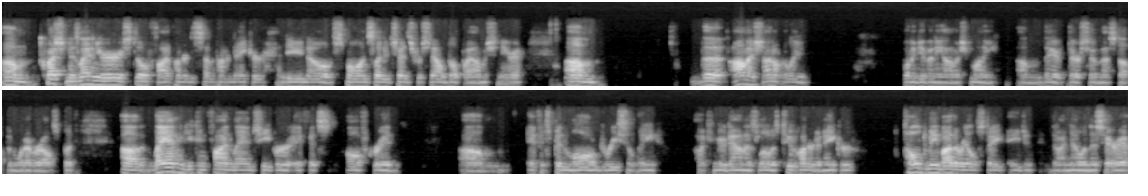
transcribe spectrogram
Um, question is land in your area still 500 to 700 acre? And do you know of small insulated sheds for sale built by Amish in the area? Um, the Amish, I don't really want to give any Amish money. Um, they're, they're so messed up and whatever else, but, uh, land, you can find land cheaper if it's off grid. Um, if it's been logged recently, I can go down as low as 200 an acre told to me by the real estate agent that I know in this area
